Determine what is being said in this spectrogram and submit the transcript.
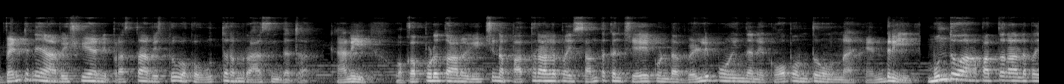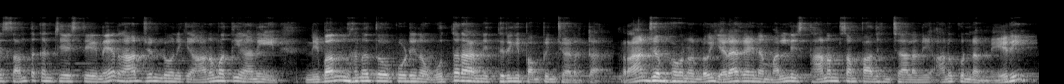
వెంటనే ఆ విషయాన్ని ప్రస్తావిస్తూ ఒక ఉత్తరం రాసిందట. కానీ ఒకప్పుడు తాను ఇచ్చిన పత్రాలపై సంతకం చేయకుండా వెళ్ళిపోయిందనే కోపంతో ఉన్న హెన్రీ ముందు ఆ పత్రాలపై సంతకం చేస్తేనే రాజ్యంలోనికి అనుమతి అని నిబంధనతో కూడిన ఉత్తరాన్ని తిరిగి పంపించాడట. రాజ్యభవనంలో ఎలాగైనా మళ్ళీ స్థానం సంపాదించాలని అనుకున్న మేరీ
